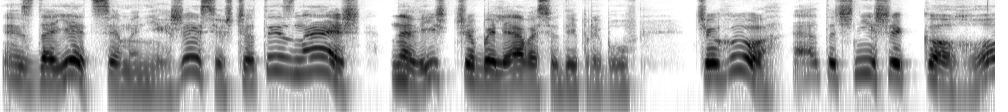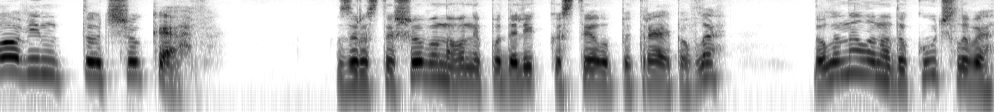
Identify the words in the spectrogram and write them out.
І здається мені, Гжесю, що ти знаєш, навіщо Белява сюди прибув, чого, а точніше, кого він тут шукав. З розташованого неподалік костелу Петра і Павла долинало надокучливе,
